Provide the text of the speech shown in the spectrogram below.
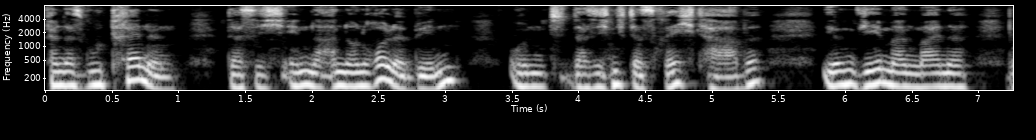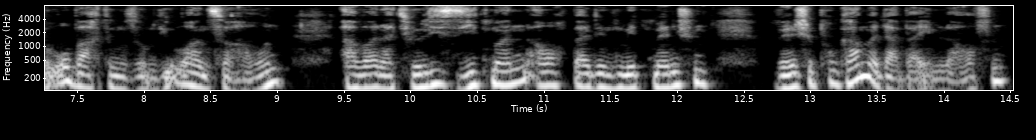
kann das gut trennen, dass ich in einer anderen Rolle bin und dass ich nicht das Recht habe, irgendjemand meine Beobachtung so um die Ohren zu hauen. Aber natürlich sieht man auch bei den Mitmenschen, welche Programme da bei ihm laufen.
